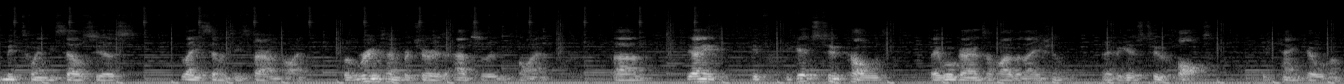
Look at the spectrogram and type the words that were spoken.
mid 20 Celsius, late 70s Fahrenheit. But room temperature is absolutely fine. Um, the only, if it gets too cold, they will go into hibernation. And if it gets too hot, it can kill them.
